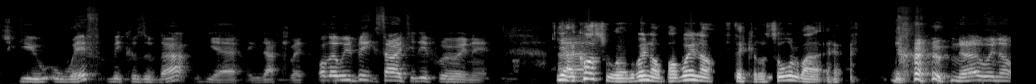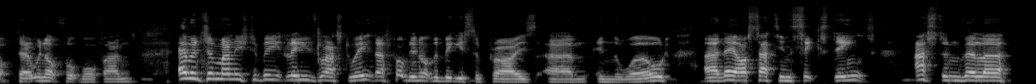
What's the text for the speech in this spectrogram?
skew with because of that. Yeah, exactly. Although we'd be excited if we were in it. Yeah, Uh, of course we were. We're not, but we're not fickle at all about it. No, no, we're not. Uh, we're not football fans. Everton managed to beat Leeds last week. That's probably not the biggest surprise um, in the world. Uh, they are sat in 16th. Aston Villa,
